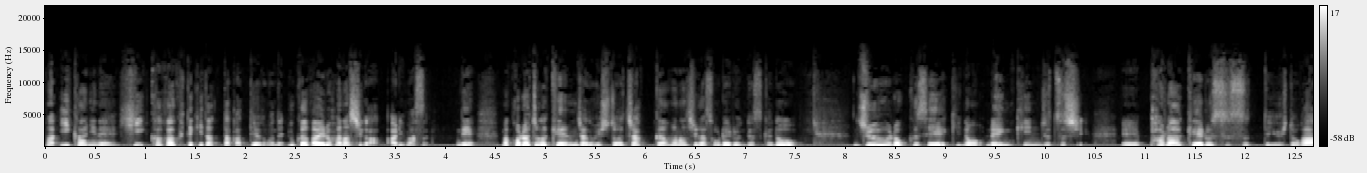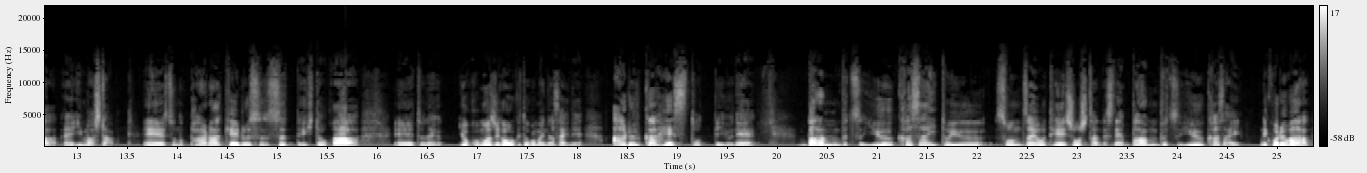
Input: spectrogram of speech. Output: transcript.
まあ、いかにね、非科学的だったかっていうのがね、伺える話があります。で、まあ、これはちょっと賢者の石とは若干話が逸れるんですけど、16世紀の錬金術師、えー、パラケルススっていう人が、えー、いました。えー、そのパラケルススって人が、えっ、とね、横文字が多くてごめんなさいね。アルカヘストっていうね、万物有価剤という存在を提唱したんですね。万物有価剤。で、これは、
